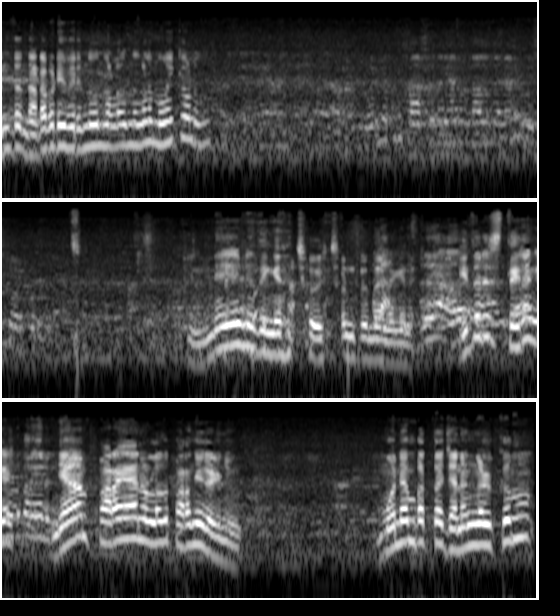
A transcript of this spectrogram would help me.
എന്ത് നടപടി വരുന്നു എന്നുള്ളത് നിങ്ങൾ നോക്കിക്കോളൂ. പിന്നെയും ഇതിങ്ങനെ ചോദിച്ചോണ്ടിരുന്നല്ലെങ്കിൽ ഇതൊരു സ്ഥിരം ഞാൻ പറയാനുള്ളത് പറഞ്ഞു കഴിഞ്ഞു. മുനമ്പത്തെ ജനങ്ങൾക്കും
